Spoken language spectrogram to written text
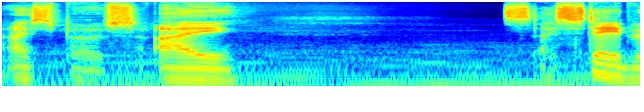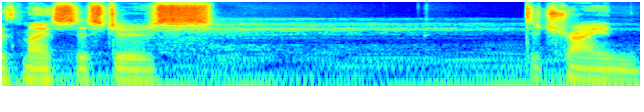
I suppose I I stayed with my sisters to try and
